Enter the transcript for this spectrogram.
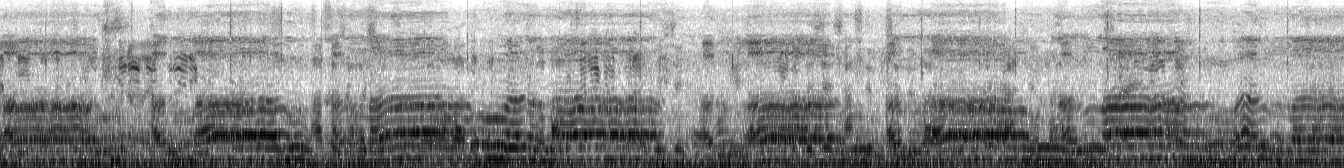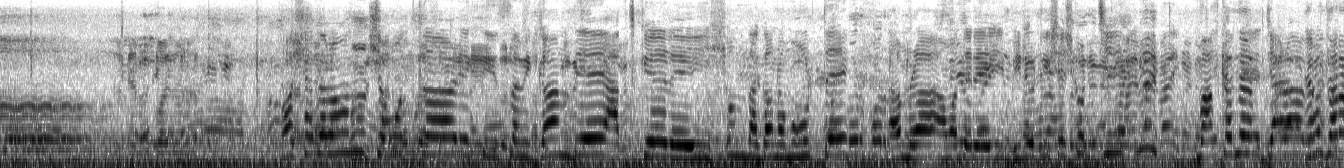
আল্লাহ আল্লাহ অসাধারণ চমৎকার ইসলামী গান দিয়ে আজকের এই সন্ধ্যা গান মুহূর্তে আমরা আমাদের এই ভিডিওটি শেষ করছি। মাঝখানে যারা যারা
